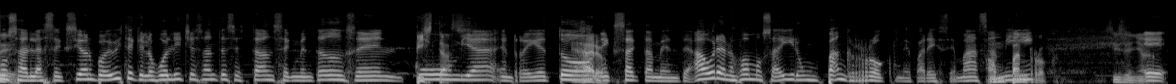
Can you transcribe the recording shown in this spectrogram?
vamos a la sección, porque viste que los boliches antes estaban segmentados en Pistas. cumbia, en reggaetón, Claro. exactamente. Ahora nos vamos a ir a un punk rock, me parece, más a, a un mí. pan rock. Sí, señora. eh,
